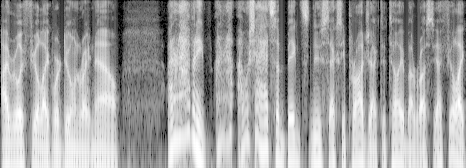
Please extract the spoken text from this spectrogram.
I really feel like we're doing right now. I don't have any. I, don't I wish I had some big new sexy project to tell you about, Rusty. I feel like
